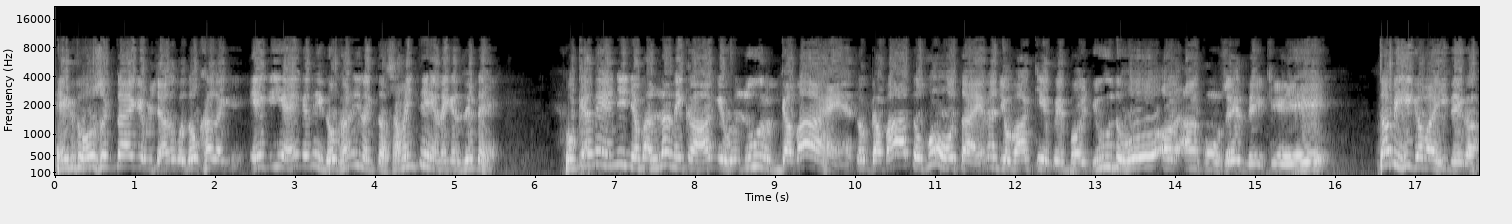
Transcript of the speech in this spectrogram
ایک تو ہو سکتا ہے کہ بیچاروں کو دھوکھا لگے، ایک یہ ہے کہ نہیں دھوکھا نہیں لگتا، سمجھتے ہیں لیکن ضد ہے۔ وہ کہتے ہیں جی جب اللہ نے کہا کہ حضور گواہ ہیں، تو گواہ تو وہ ہوتا ہے نا جو واقعے پہ موجود ہو اور آنکھوں سے دیکھے۔ تب ہی گواہی دے گا۔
